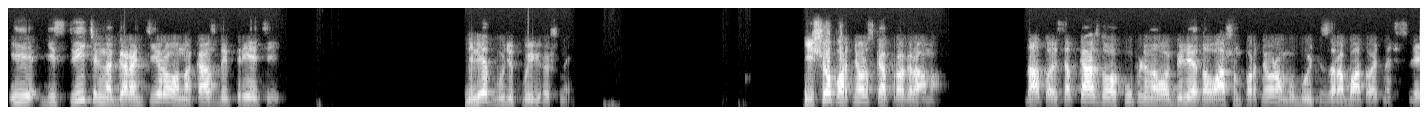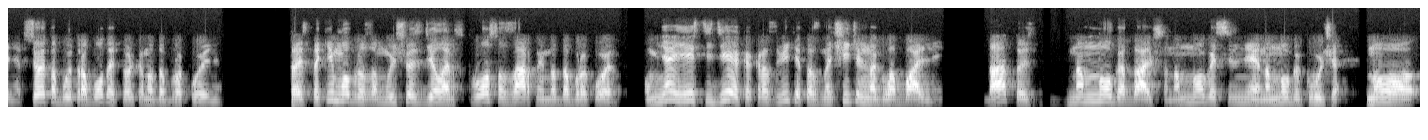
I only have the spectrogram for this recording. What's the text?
и действительно гарантированно каждый третий билет будет выигрышный. Еще партнерская программа. Да, то есть от каждого купленного билета вашим партнерам вы будете зарабатывать начисления. Все это будет работать только на доброкоине. То есть таким образом мы еще сделаем спрос азартный на доброкоин. У меня есть идея, как развить это значительно глобальней. Да, то есть намного дальше, намного сильнее, намного круче. Но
